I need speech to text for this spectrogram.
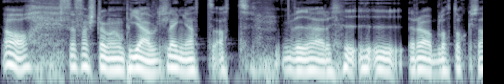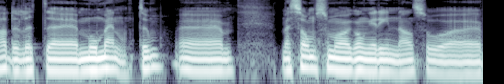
Ja, för första gången på jävligt länge att, att vi här i, i Rödblått också hade lite eh, momentum. Ehm, men som så många gånger innan så eh,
